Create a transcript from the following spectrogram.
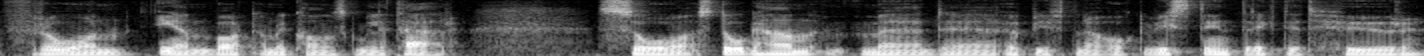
från enbart amerikansk militär. Så stod han med eh, uppgifterna och visste inte riktigt hur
